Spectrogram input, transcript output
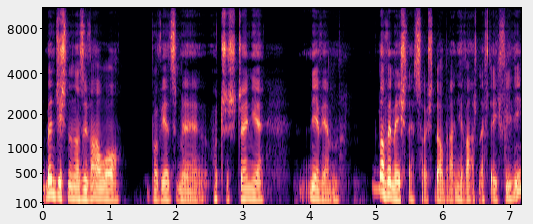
Będzie się to nazywało powiedzmy oczyszczenie, nie wiem, no wymyślę coś, dobra, nieważne w tej chwili.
